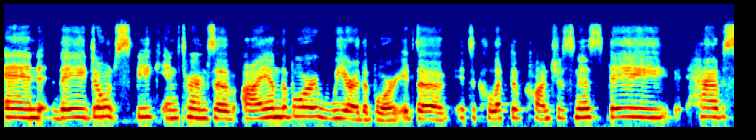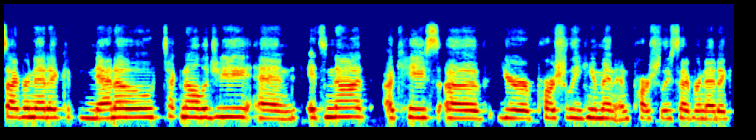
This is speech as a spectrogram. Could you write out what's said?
and they don't speak in terms of i am the borg we are the borg. It's a it's a collective consciousness. They have cybernetic nanotechnology and it's not a case of you're partially human and partially cybernetic.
